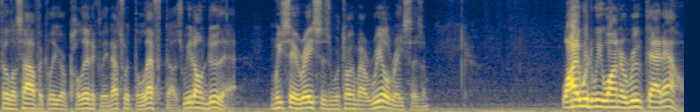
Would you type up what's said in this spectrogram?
philosophically or politically. That's what the left does. We don't do that. When we say racism, we're talking about real racism. Why would we want to root that out?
